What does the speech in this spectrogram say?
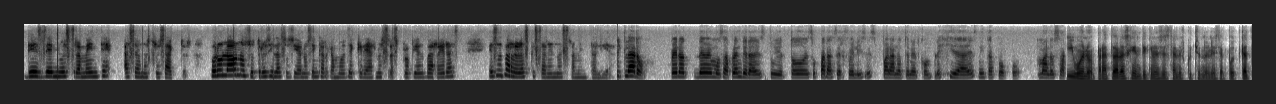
desde nuestra mente hasta nuestros actos. Por un lado, nosotros y la sociedad nos encargamos de crear nuestras propias barreras, esas barreras que están en nuestra mentalidad. Sí, claro, pero debemos aprender a destruir todo eso para ser felices, para no tener complejidades ni tampoco y bueno, para toda la gente que nos están escuchando en este podcast,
